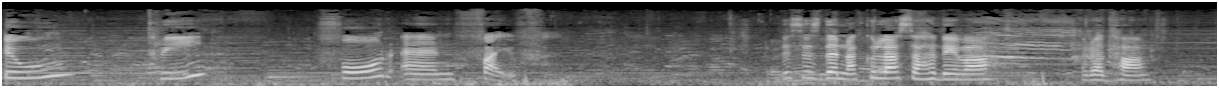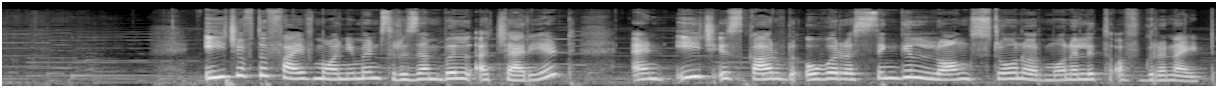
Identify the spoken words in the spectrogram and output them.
two, three, four, and five. This is the Nakula Sahadeva Ratha. Each of the five monuments resemble a chariot and each is carved over a single long stone or monolith of granite.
